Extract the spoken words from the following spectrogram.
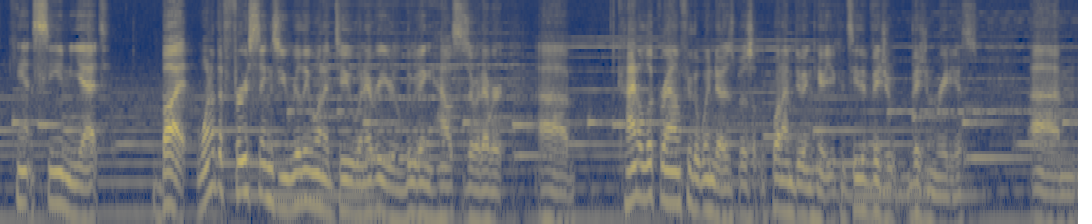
there. Can't see them yet. But one of the first things you really want to do whenever you're looting houses or whatever, uh, kind of look around through the windows, but what I'm doing here. You can see the vision, vision radius. Um,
